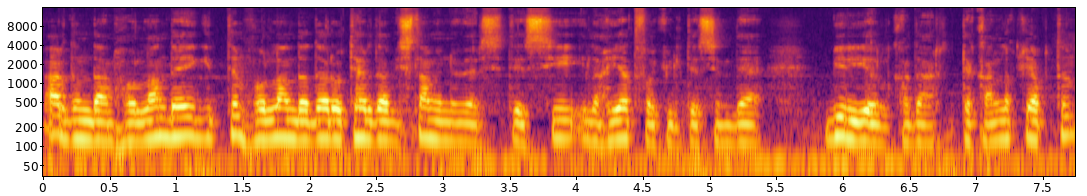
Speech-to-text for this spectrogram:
Ardından Hollanda'ya gittim. Hollanda'da Rotterdam İslam Üniversitesi İlahiyat Fakültesi'nde bir yıl kadar dekanlık yaptım.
